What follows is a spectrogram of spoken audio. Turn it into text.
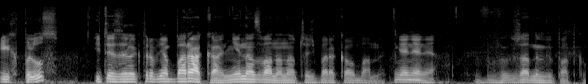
ich plus. I to jest elektrownia Baraka, nie nazwana na cześć Baracka Obamy. Nie, nie, nie. W żadnym wypadku.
